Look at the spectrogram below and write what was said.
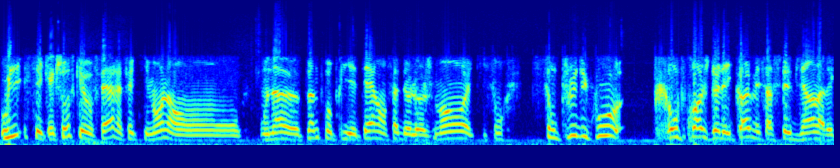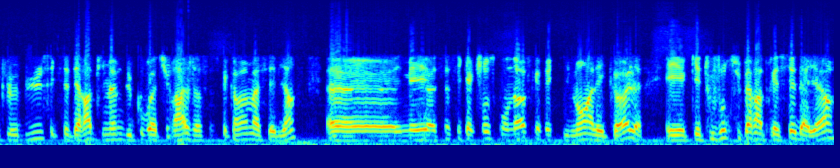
Oui, c'est quelque chose qui est offert. Effectivement, là, on, on a euh, plein de propriétaires en fait de logements euh, qui sont qui sont plus du coup trop proches de l'école, mais ça se fait bien avec le bus, etc. Puis même du covoiturage, ça se fait quand même assez bien. Euh, mais euh, ça, c'est quelque chose qu'on offre effectivement à l'école et qui est toujours super apprécié d'ailleurs.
